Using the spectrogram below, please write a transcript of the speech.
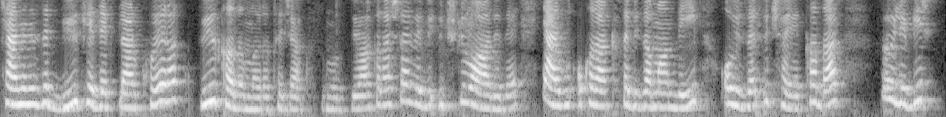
Kendinize büyük hedefler koyarak büyük adımlar atacaksınız diyor arkadaşlar ve bir üçlü vadede yani bu o kadar kısa bir zaman değil. O yüzden 3 aya kadar böyle bir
